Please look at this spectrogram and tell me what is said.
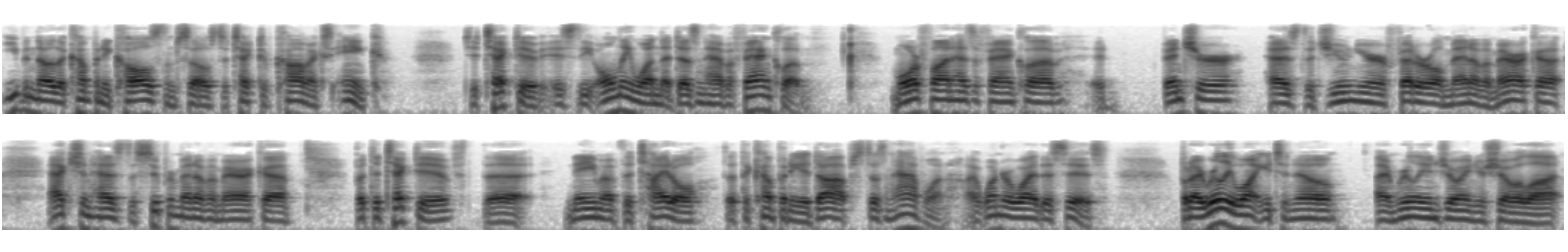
even though the company calls themselves Detective Comics Inc., Detective is the only one that doesn't have a fan club. More Fun has a fan club, Adventure has the Junior Federal Men of America, Action has the Supermen of America, but Detective, the name of the title that the company adopts, doesn't have one. I wonder why this is. But I really want you to know I'm really enjoying your show a lot.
